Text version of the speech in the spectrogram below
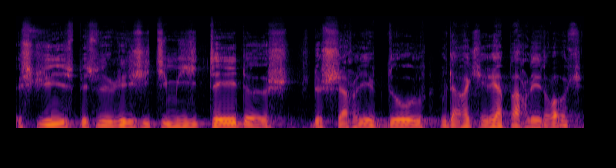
Est-ce qu'il y a une espèce de légitimité de, de Charlie Hebdo ou d'Arakiri à parler de rock?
